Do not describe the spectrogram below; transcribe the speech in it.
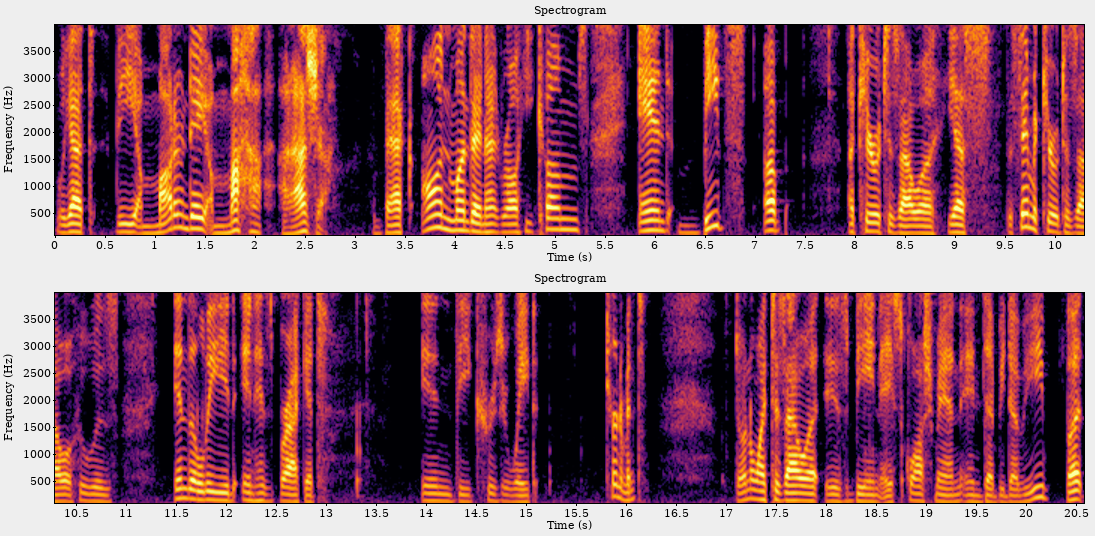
We got the modern day Maharaja back on Monday Night Raw. He comes and beats up Akira Tozawa. Yes, the same Akira Tozawa who was in the lead in his bracket in the Cruiserweight tournament. Don't know why Tozawa is being a squash man in WWE, but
